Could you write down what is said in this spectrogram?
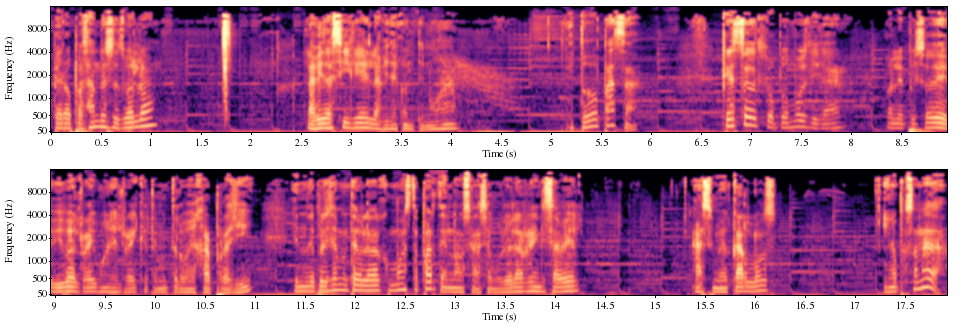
Pero pasando ese duelo, la vida sigue, la vida continúa y todo pasa. Que esto lo podemos ligar con el episodio de Viva el Rey, muere el Rey, que también te lo voy a dejar por allí, y donde precisamente hablaba como esta parte, ¿no? O sea, se murió la reina Isabel, asumió Carlos y no pasa nada.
